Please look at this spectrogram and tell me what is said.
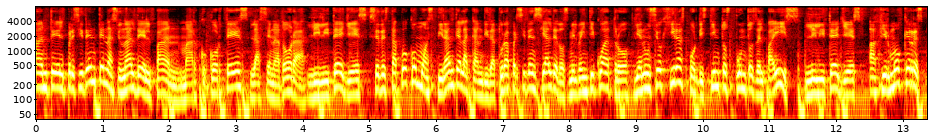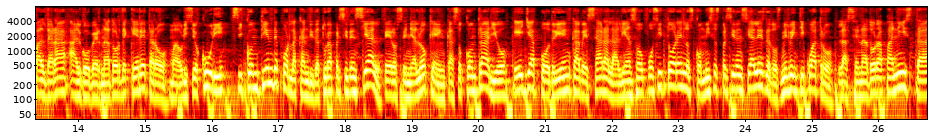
Ante el presidente nacional del PAN, Marco Cortés, la senadora Lili Telles se destapó como aspirante a la candidatura presidencial de 2024 y anunció giras por distintos puntos del país. Lili Telles afirmó que respaldará al gobernador de Querétaro, Mauricio Curi, si contiende por la candidatura presidencial, pero señaló que en caso contrario, ella podría encabezar a la alianza opositora en los comicios presidenciales de 2024. La senadora panista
